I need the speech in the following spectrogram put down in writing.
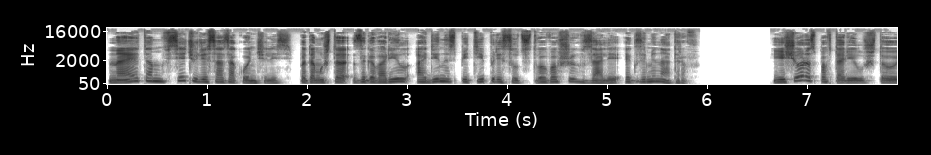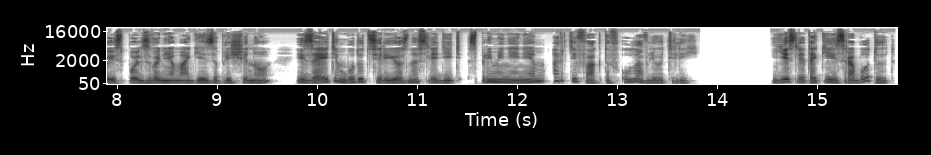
На этом все чудеса закончились, потому что заговорил один из пяти присутствовавших в зале экзаменаторов. Еще раз повторил, что использование магии запрещено, и за этим будут серьезно следить с применением артефактов-улавливателей. Если такие сработают,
